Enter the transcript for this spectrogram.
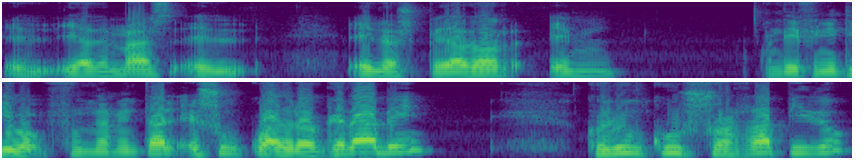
y además el, hospedador en definitivo fundamental. Es un cuadro grave con un curso rápido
